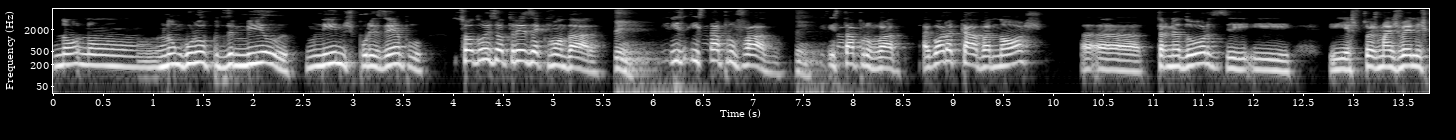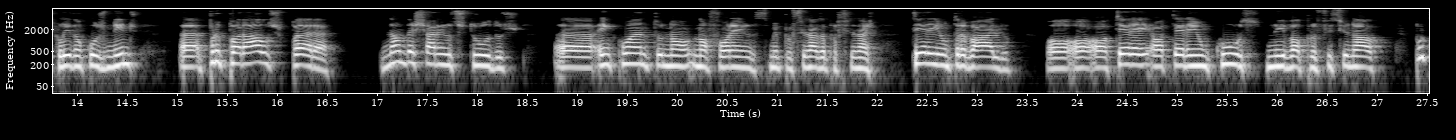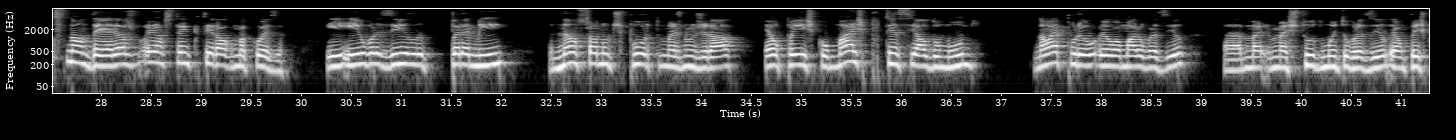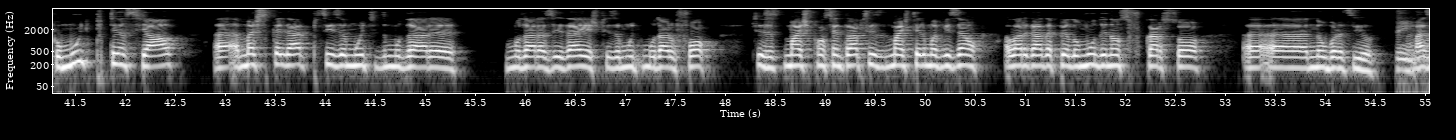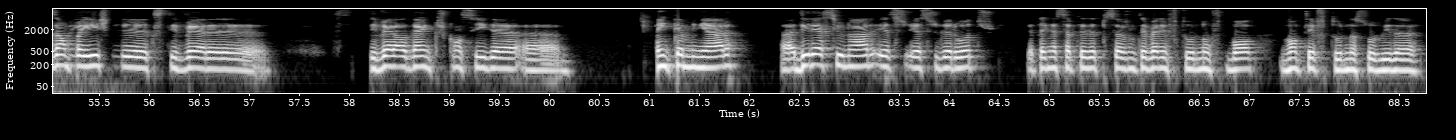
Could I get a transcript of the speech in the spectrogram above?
num, num, num grupo de mil meninos, por exemplo, só dois ou três é que vão dar. Sim. Isso, isso está aprovado. Sim. Isso está aprovado. Agora cabe a nós, uh, treinadores e, e, e, as pessoas mais velhas que lidam com os meninos, uh, prepará-los para não deixarem os estudos enquanto não, não forem semi-profissionais ou profissionais, terem um trabalho ou, ou, ou, terem, ou terem um curso de nível profissional, porque se não der, eles, eles têm que ter alguma coisa. E, e o Brasil, para mim, não só no desporto, mas no geral, é o país com mais potencial do mundo. Não é por eu, eu amar o Brasil, uh, mas, mas estudo muito o Brasil. É um país com muito potencial, uh, mas se calhar precisa muito de mudar, uh, mudar as ideias, precisa muito mudar o foco, precisa de mais concentrar, precisa de mais ter uma visão alargada pelo mundo e não se focar só no Brasil. Sim. Mas é um país que, que se tiver se tiver alguém que os consiga encaminhar uh, direcionar esses, esses garotos. Eu tenho a certeza que se eles não tiverem futuro no futebol, vão ter futuro na sua vida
